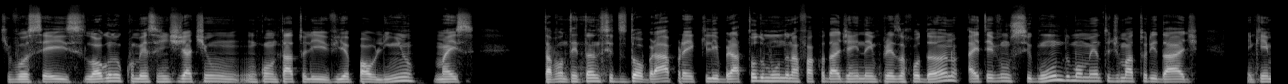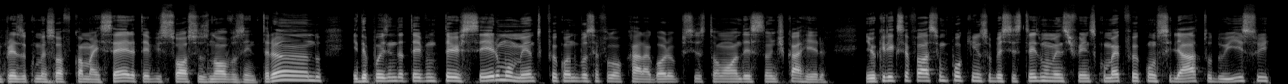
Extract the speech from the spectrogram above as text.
que vocês, logo no começo, a gente já tinha um, um contato ali via Paulinho, mas estavam tentando se desdobrar para equilibrar todo mundo na faculdade ainda a empresa rodando. Aí teve um segundo momento de maturidade em que a empresa começou a ficar mais séria, teve sócios novos entrando, e depois ainda teve um terceiro momento que foi quando você falou, cara, agora eu preciso tomar uma decisão de carreira. E eu queria que você falasse um pouquinho sobre esses três momentos diferentes, como é que foi conciliar tudo isso e,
